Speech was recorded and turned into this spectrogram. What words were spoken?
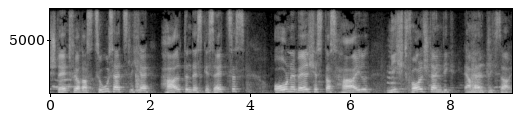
steht für das zusätzliche Halten des Gesetzes, ohne welches das Heil nicht vollständig erhältlich sei.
